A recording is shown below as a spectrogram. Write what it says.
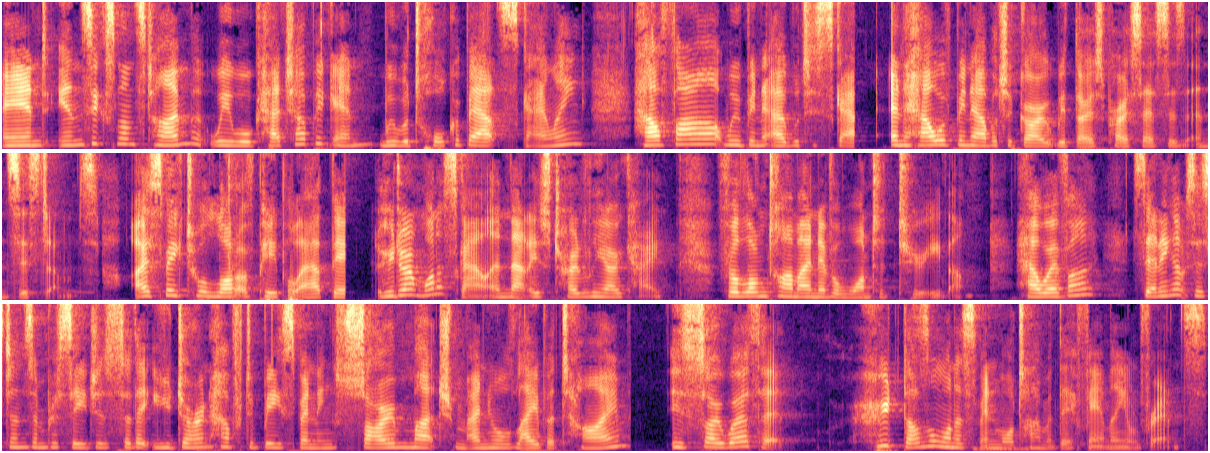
And in six months' time, we will catch up again. We will talk about scaling, how far we've been able to scale and how we've been able to go with those processes and systems. I speak to a lot of people out there who don't want to scale, and that is totally okay. For a long time, I never wanted to either. However, setting up systems and procedures so that you don't have to be spending so much manual labor time is so worth it. Who doesn't want to spend more time with their family and friends?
